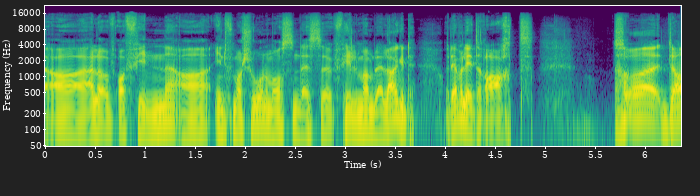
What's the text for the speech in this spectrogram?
av, eller å finne av informasjon om hvordan disse filmene ble lagd. Og det var litt rart. Så da,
